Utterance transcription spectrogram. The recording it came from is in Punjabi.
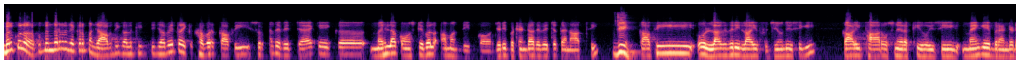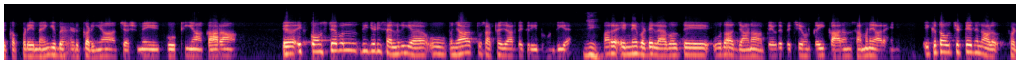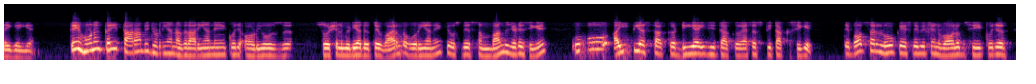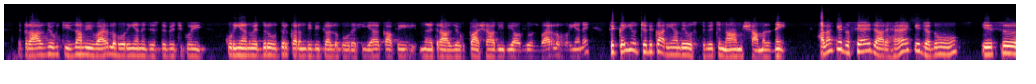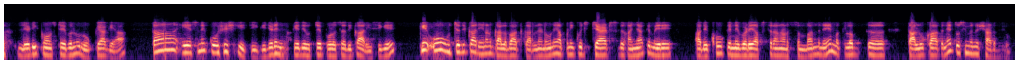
ਬਿਲਕੁਲ ਭੁਪਿੰਦਰ ਜੇਕਰ ਪੰਜਾਬ ਦੀ ਗੱਲ ਕੀਤੀ ਜਾਵੇ ਤਾਂ ਇੱਕ ਖਬਰ ਕਾਫੀ ਸੁਰਖੀਆਂ ਦੇ ਵਿੱਚ ਹੈ ਕਿ ਇੱਕ ਮਹਿਲਾ ਕਾਂਸਟੇਬਲ ਅਮਨਦੀਪ ਕੌਰ ਜਿਹੜੀ ਬਠਿੰਡਾ ਦੇ ਵਿੱਚ ਤਾਇਨਾਤ ਸੀ। ਜੀ। ਕਾਫੀ ਉਹ ਲਗਜ਼ਰੀ ਲਾਈਫ ਜਿਉਂਦੀ ਸੀਗੀ। ਕਾਲੀ ਥਾਰ ਉਸਨੇ ਰੱਖੀ ਹੋਈ ਸੀ। ਮਹਿੰਗੇ ਬ੍ਰਾਂਡਡ ਕੱਪੜੇ ਮਹਿੰਗੇ ਬ੍ਰਾਂਡਡ ਘੜੀਆਂ ਚਸ਼ਮੇ ਕੋਠੀਆਂ ਕਾਰਾਂ। ਇੱਕ ਕਾਂਸਟੇਬਲ ਦੀ ਜਿਹੜੀ ਸੈਲਰੀ ਹੈ ਉਹ 50 ਤੋਂ 60 ਹਜ਼ਾਰ ਦੇ ਕਰੀਬ ਹੁੰਦੀ ਹੈ। ਪਰ ਇੰਨੇ ਵੱਡੇ ਲੈਵਲ ਤੇ ਉਹਦਾ ਜਾਣਾ ਤੇ ਉਹਦੇ ਪਿੱਛੇ ਹੁਣ ਕਈ ਕਾਰਨ ਸਾਹਮਣੇ ਆ ਰਹੇ ਨੇ। ਇੱਕ ਤਾਂ ਉਹ ਚਿੱਟੇ ਦੇ ਨਾਲ ਫੜੀ ਗਈ ਹੈ। ਤੇ ਹੁਣ ਕਈ ਤਾਰਾਂ ਵੀ ਜੁੜਦੀਆਂ ਨਜ਼ਰ ਆ ਰਹੀਆਂ ਨੇ, ਕੁਝ ਆਡੀਓਜ਼ ਸੋਸ਼ਲ ਮੀਡੀਆ ਦੇ ਉੱਤੇ ਵਾਇਰਲ ਹੋ ਰਹੀਆਂ ਨੇ ਕਿ ਉਸ ਦੇ ਸੰਬੰਧ ਜਿਹੜੇ ਸੀਗੇ, ਉਹ ਆਈਪੀਐਸ ਤੱਕ ਡੀਆਈਜੀ ਤੱਕ ਐਸਐਸਪੀ ਤੱਕ ਸੀਗੇ। ਤੇ ਬਹੁਤ ਸਾਰੇ ਲੋਕ ਇਸ ਦੇ ਵਿੱਚ ਇਨਵੋਲਵ ਸੀ, ਕੁਝ ਇਤਰਾਜ਼ਯੋਗ ਚੀਜ਼ਾਂ ਵੀ ਵਾਇਰਲ ਹੋ ਰਹੀਆਂ ਨੇ, ਜਿਸ ਦੇ ਵਿੱਚ ਕੋਈ ਕੁੜੀਆਂ ਨੂੰ ਇੱਧਰ ਉੱਧਰ ਕਰਨ ਦੀ ਵੀ ਗੱਲ ਹੋ ਰਹੀ ਹੈ ਕਾਫੀ ਇਤਰਾਜ਼ਯੋਗ ਭਾਸ਼ਾ ਦੀ ਵੀ ਆਡੀਓਜ਼ ਵਾਇਰਲ ਹੋ ਰਹੀਆਂ ਨੇ ਤੇ ਕਈ ਉੱਚ ਅਧਿਕਾਰੀਆਂ ਦੇ ਉਸ ਦੇ ਵਿੱਚ ਨਾਮ ਸ਼ਾਮਲ ਨੇ। ਹਾਲਾਂਕਿ ਦੱਸਿਆ ਇਹ ਜਾ ਰਿਹਾ ਹੈ ਕਿ ਜਦੋਂ ਇਸ ਲੇਡੀ ਕਾਂਸਟੇਬਲ ਨੂੰ ਰੋਕਿਆ ਗਿਆ, ਤਾਂ ਇਸ ਨੇ ਕੋਸ਼ਿਸ਼ ਕੀਤੀ ਕਿ ਜਿਹੜੇ ਨਾਕੇ ਦੇ ਉੱਤੇ ਪੁਲਿਸ ਅਧਿਕਾਰੀ ਸੀਗੇ, ਕਿ ਉਹ ਉੱਚ ਅਧਿਕਾਰੀਆਂ ਨਾਲ ਗੱਲਬਾਤ ਕਰ ਲੈਣ। ਉਹਨੇ ਆਪਣੀ ਕੁਝ ਚੈਟਸ ਦਿਖਾਈਆਂ ਕਿ ਮੇਰੇ ਆ ਦੇਖੋ ਕਿੰਨੇ ਬੜੇ ਅਫਸਰਾਂ ਨਾਲ ਸੰਬੰਧ ਨੇ, ਮਤਲਬ ਤਾਲੁਕਾਤ ਨੇ, ਤੁਸੀਂ ਮੈਨੂੰ ਛੱਡ ਦਿਓ।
